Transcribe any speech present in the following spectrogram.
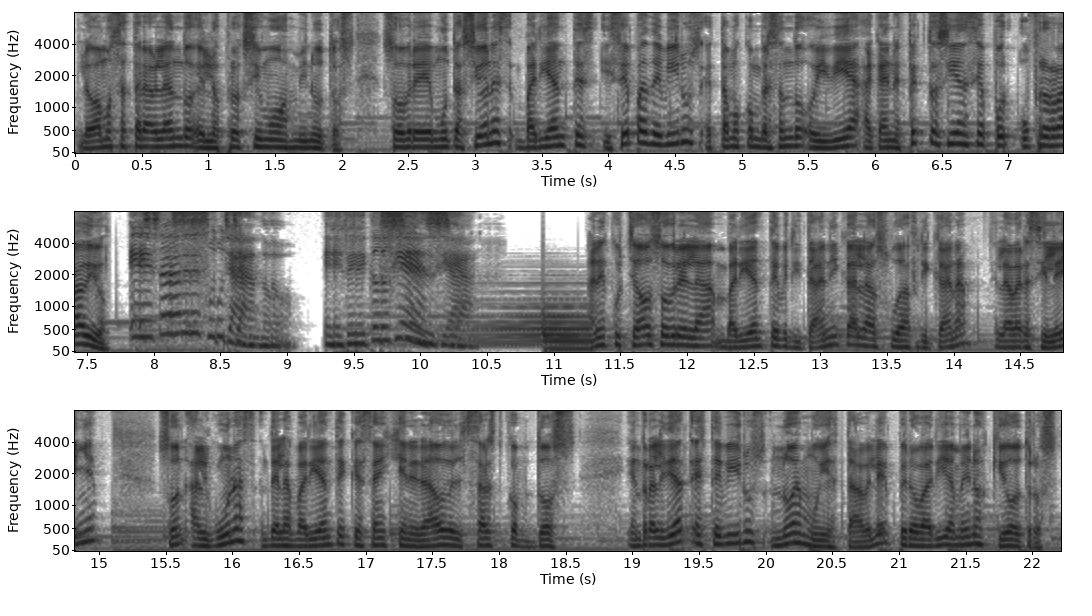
Lo vamos a estar hablando en los próximos minutos. Sobre mutaciones, variantes y cepas de virus estamos conversando hoy día acá en Efecto Ciencia por UFRO Radio. Estás escuchando Efecto Ciencia. ¿Han escuchado sobre la variante británica, la sudafricana, la brasileña? Son algunas de las variantes que se han generado del SARS-CoV-2. En realidad este virus no es muy estable, pero varía menos que otros,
